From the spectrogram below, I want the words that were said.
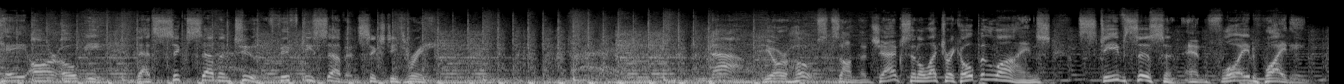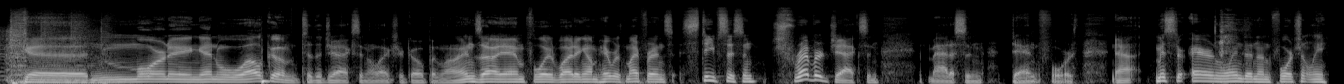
KROE. That's 672 5763. Now, your hosts on the Jackson Electric Open Lines, Steve Sisson and Floyd Whiting. Good morning and welcome to the Jackson Electric Open Lines. I am Floyd Whiting. I'm here with my friends Steve Sisson, Trevor Jackson, and Madison Danforth. Now, Mr. Aaron Linden, unfortunately,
